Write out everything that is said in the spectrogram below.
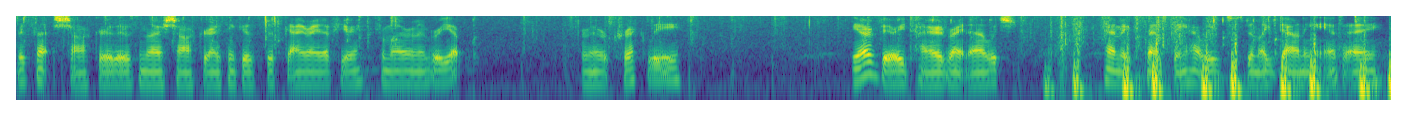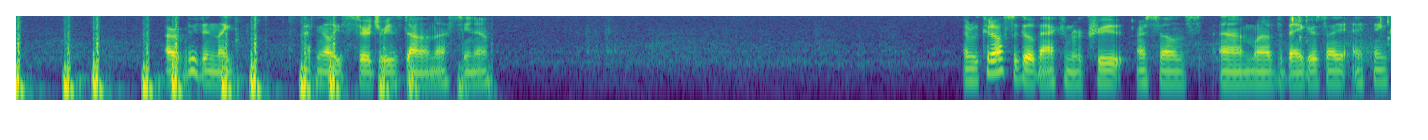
There's that shocker. There's another shocker. I think it was this guy right up here, from what I remember. Yep. Remember correctly. We are very tired right now, which kind of makes sense, seeing how we've just been like downing anti. Or we've been like having all these surgeries done on us, you know. And we could also go back and recruit ourselves um, one of the beggars, I, I think.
